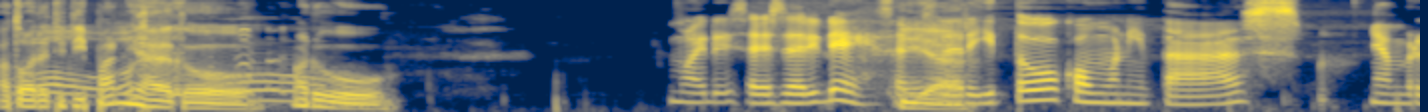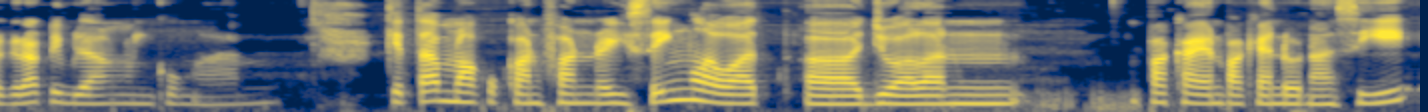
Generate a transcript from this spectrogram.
Atau ada Oh. titipannya itu? Aduh. Mulai dari Sadis Dari deh. Sadis Iya. Dari itu komunitas yang bergerak di bidang lingkungan. Kita melakukan fundraising lewat eh, jualan pakaian-pakaian donasi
